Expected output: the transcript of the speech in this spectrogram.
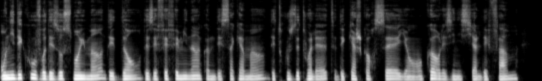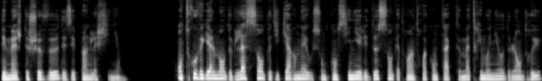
On y découvre des ossements humains, des dents, des effets féminins comme des sacs à main, des trousses de toilette, des caches-corsets ayant encore les initiales des femmes, des mèches de cheveux, des épingles à chignon. On trouve également de glaçants petits carnets où sont consignés les 283 contacts matrimoniaux de Landru,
